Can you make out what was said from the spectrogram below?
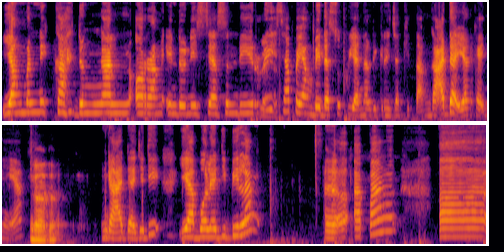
yang menikah dengan orang Indonesia sendiri siapa yang beda suku ya di gereja kita? Nggak ada ya kayaknya ya? Nggak ada. nggak ada. Jadi ya boleh dibilang eh, apa eh,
